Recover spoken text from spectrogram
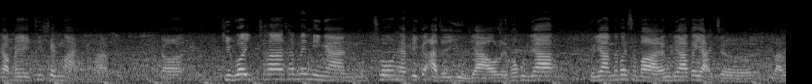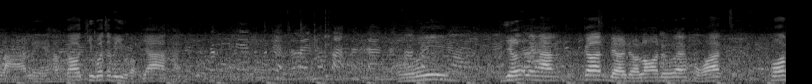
กลับไปที่เชียงใหม่ครับก็ คิดว่าถ้าถ้าไม่มีงานช่วงแฮปปี้ก็อาจจะอยู่ยาวเลยเพราะคุณย่าคุณย่าไม่ค่อยสบายแล้วคุณย่าก็อยากเจอหลานๆอะไรเลยครับก็คิดว่าจะไปอยู่กับย่าครับจะมีเมนูเด็ดอะไรมาฝากแฟนๆไหมคะโอ้ยเยอะเลยครับก็เดี๋ยวเดี๋ยวรอดูกันผมว่าเพราะว่า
